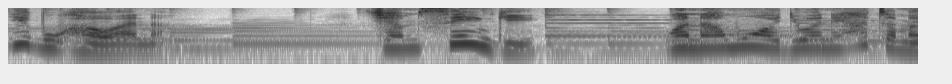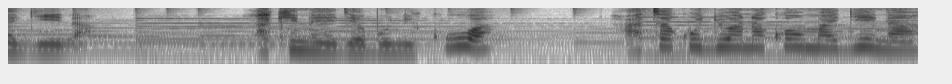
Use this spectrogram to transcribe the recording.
Jibu hawana. Cha msingi wanaamua wajuane hata majina, lakini ajabu ni kuwa hata kujuana kwao majina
